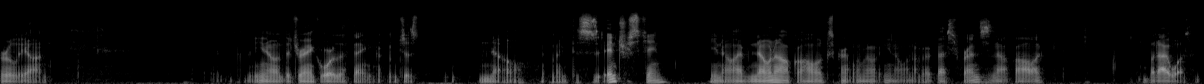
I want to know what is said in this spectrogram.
early on, you know, the drink or the thing, I'm just no. I'm like, this is interesting. You know, I've known alcoholics. Apparently, you know, one of my best friends is an alcoholic, but I wasn't.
